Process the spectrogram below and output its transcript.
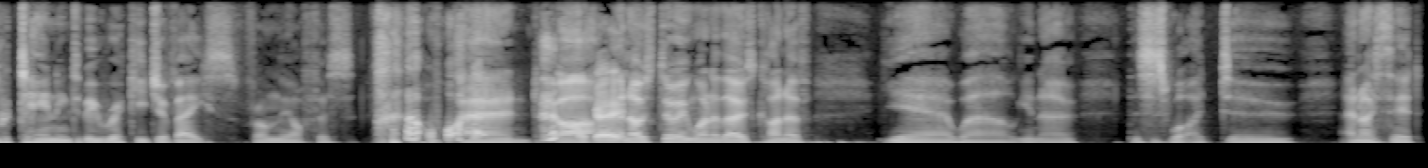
pretending to be Ricky Gervais from The Office. What? and ah, Okay. and I was doing one of those kind of yeah, well, you know, this is what I do. And I said,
